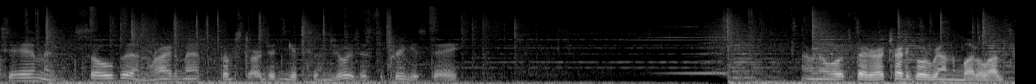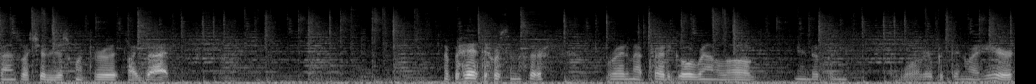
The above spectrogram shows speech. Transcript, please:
Tim and Sova and Rhydomap. Thumpstar didn't get to enjoy this the previous day. I don't know what's better. I tried to go around the mud a lot of times, but I should have just went through it like that. Up ahead there was another Ride AMAP tried to go around a log, end up in the water, but then right here,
